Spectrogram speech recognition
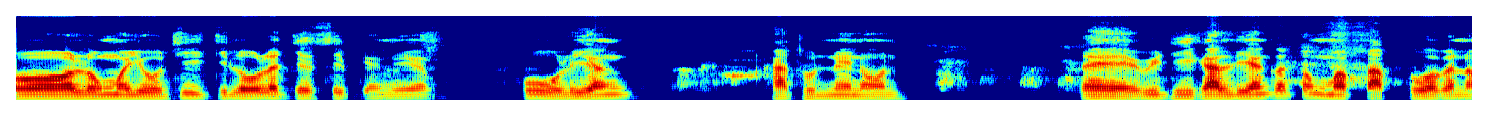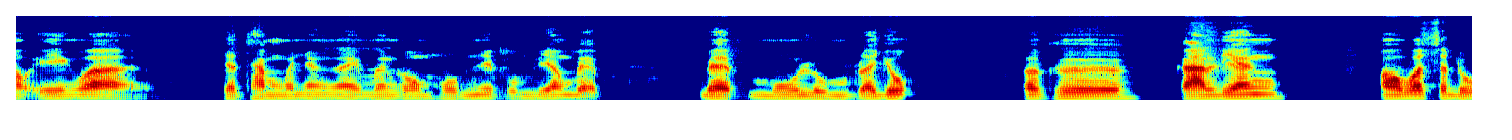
พอลงมาอยู่ที่กิโลละเจ็ดสิบอย่างนี้ ผู้เลี้ยงขาดทุนแน่นอน แต่วิธีการเลี้ยงก็ต้องมาปรับตัวกันเอาเองว่าจะทำกันยังไงเหมือนของผมนี่ผมเลี้ยงแบบแบบหมูหลุมประยุกต์ ก็คือการเลี้ยงเอาวัสดุ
